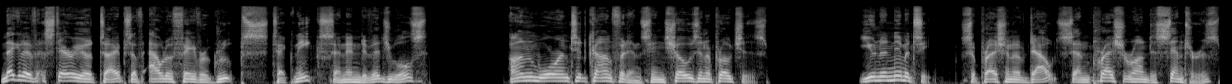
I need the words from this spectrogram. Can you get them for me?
negative stereotypes of out of favor groups, techniques, and individuals, unwarranted confidence in chosen approaches, unanimity, suppression of doubts and pressure on dissenters,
